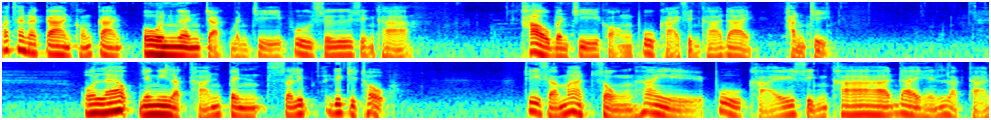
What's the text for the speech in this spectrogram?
พัฒนาการของการโอนเงินจากบัญชีผู้ซื้อสินค้า เข้าบัญชีของผู้ขายสินค้าได้ทันที โอนแล้วยังมีหลักฐานเป็นสลิปดิจิทัลที่สามารถส่งให้ผู้ขายสินค้าได้เห็นหลักฐาน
